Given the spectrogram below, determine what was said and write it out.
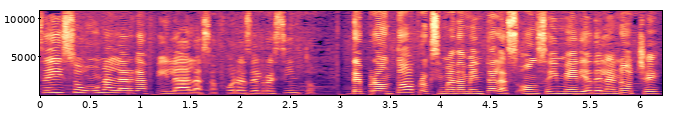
se hizo una larga fila a las afueras del recinto. De pronto, aproximadamente a las once y media de la noche,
